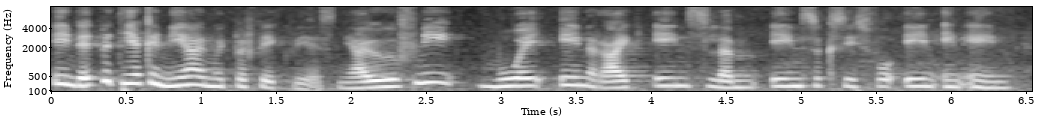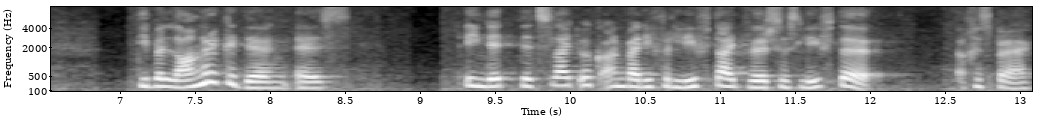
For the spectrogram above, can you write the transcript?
En dit beteken nie hy moet perfek wees nie. Hy hoef nie mooi en ryk en slim en suksesvol en en en. Die belangrike ding is en dit dit sluit ook aan by die verliefdheid versus liefde gesprek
